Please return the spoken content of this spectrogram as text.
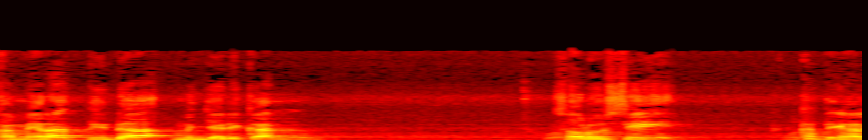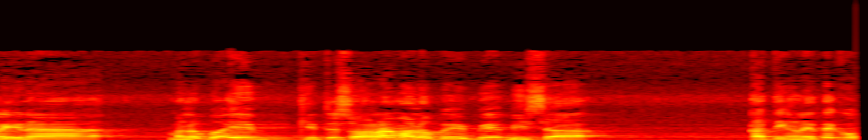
kamera tidak menjadikan solusi ketinggalina makhluk gaib gitu soalnya makhluk gaib bisa ketinggalan teh ku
